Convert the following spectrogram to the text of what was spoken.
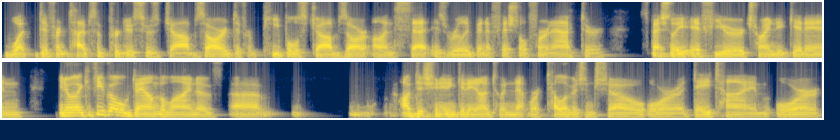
what different types of producers' jobs are, different people's jobs are on set is really beneficial for an actor, especially if you're trying to get in. You know, like if you go down the line of uh, auditioning and getting onto a network television show or a daytime or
